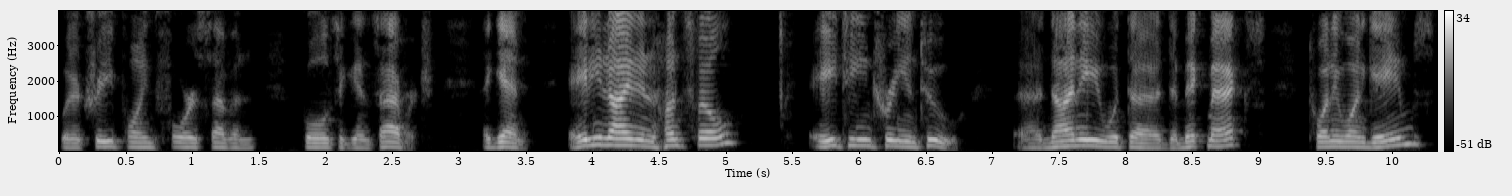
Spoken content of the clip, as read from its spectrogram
with a 3.47 goals against average. Again, 89 in Huntsville, 18 3 and 2. Uh, 90 with the, the Micmacs, 21 games,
